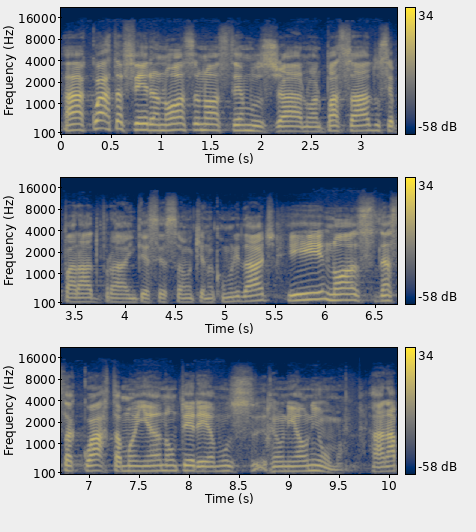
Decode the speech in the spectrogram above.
A quarta-feira nossa, nós temos já no ano passado separado para intercessão aqui na comunidade e nós, nesta quarta manhã, não teremos reunião nenhuma. Ah, na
